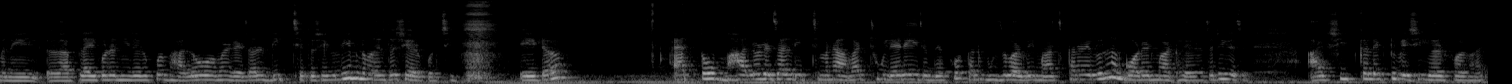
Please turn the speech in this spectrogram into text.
মানে অ্যাপ্লাই করে নিজের উপর ভালো আমার রেজাল্ট দিচ্ছে, তো সেগুলোই আমি তোমাদের সাথে শেয়ার করছি। এইটা এত ভালো রেজাল্ট দিচ্ছে মানে আমার চুলের এই যে দেখো তাহলে বুঝতে পারবে মাঝখানের এগুলো না গড়ের মাঠ হয়ে গেছে, ঠিক আছে? আর শীতকালে একটু বেশি হেয়ার ফল হয়।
